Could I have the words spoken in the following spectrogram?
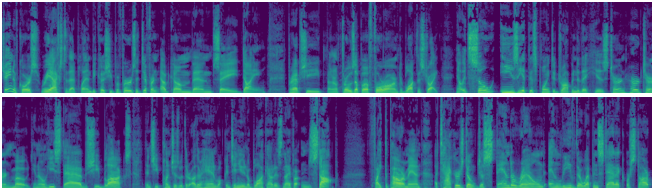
Jane, of course, reacts to that plan because she prefers a different outcome than, say, dying. Perhaps she know, throws up a forearm to block the strike. Now, it's so easy at this point to drop into the his turn, her turn mode. You know, he stabs, she blocks, then she punches with her other hand while continuing to block out his knife. Uh, stop. Fight the power, man. Attackers don't just stand around and leave their weapon static or stop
